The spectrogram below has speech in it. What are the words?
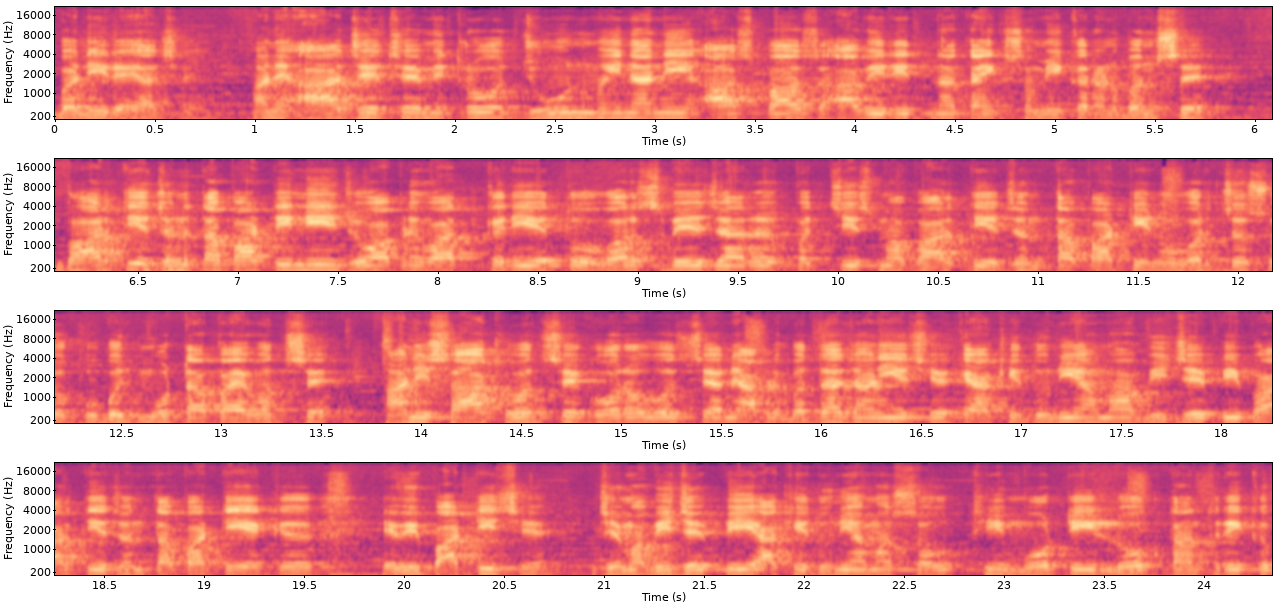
બની રહ્યા છે. અને આ જે છે મિત્રો, જૂન મહિનાની આસપાસ આવી રીતના કંઈક સમીકરણ બનશે? ભારતીય જનતા પાર્ટીની જો આપણે વાત કરીએ તો વર્ષ બે હજાર પચીસમાં ભારતીય જનતા પાર્ટીનું વર્ચસ્વ ખૂબ જ મોટા પાયે વધશે. આની શાખ વધશે, ગૌરવ વધશે અને આપણે બધા જાણીએ છીએ કે આખી દુનિયામાં બીજેપી ભારતીય જનતા પાર્ટી એક એવી પાર્ટી છે, જેમાં બીજેપી આખી દુનિયામાં સૌથી મોટી લોકતાંત્રિક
